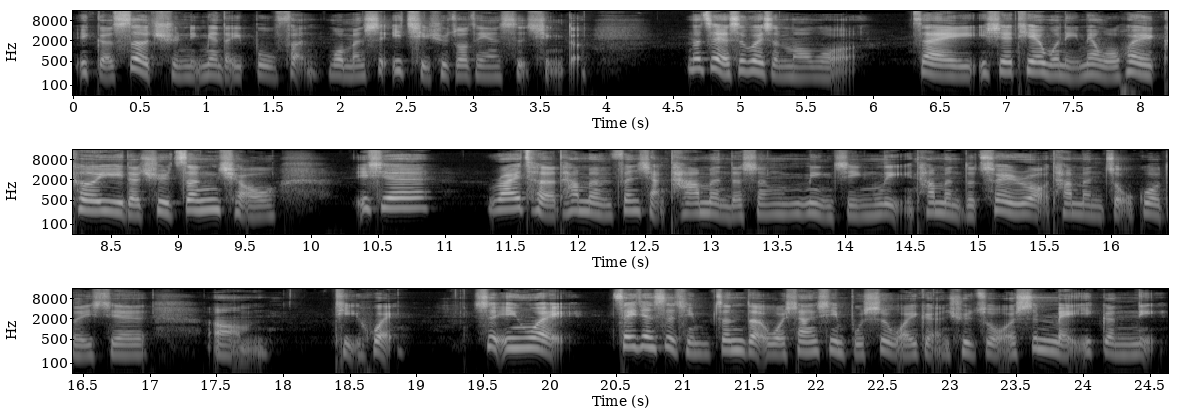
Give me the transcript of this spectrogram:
一个社群里面的一部分。我们是一起去做这件事情的。那这也是为什么我在一些贴文里面，我会刻意的去征求一些。Writer 他们分享他们的生命经历，他们的脆弱，他们走过的一些嗯体会，是因为这件事情真的，我相信不是我一个人去做，而是每一个你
